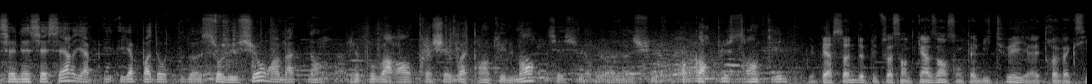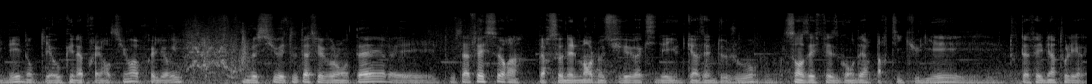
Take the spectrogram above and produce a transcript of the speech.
C'est nécessaire, il n'y a, pas d'autre solution hein, maintenant. Je vais pouvoir rentrer chez moi tranquillement, c'est sûr. Là, je suis encore plus tranquille. Les personnes de plus de 75 ans sont habituées à être vaccinées, donc il n'y a aucune appréhension. A priori, monsieur est tout à fait volontaire et tout à fait serein. Personnellement, je me suis fait vacciner il y a une quinzaine de jours, sans effet secondaire particulier et tout à fait bien toléré.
